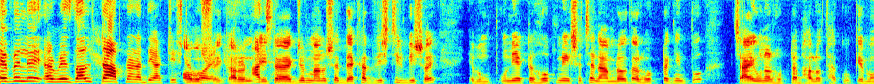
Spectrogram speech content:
লেভেলে রেজাল্টটা আপনারা দেওয়ার চেষ্টা করেন অবশ্যই কারণ আচ্ছা। এটা একজন মানুষের দেখা দৃষ্টির বিষয় এবং উনি একটা হোপ নিয়ে এসেছেন আমরাও তার হোপটা কিন্তু চাই ওনার হোপটা ভালো থাকুক এবং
